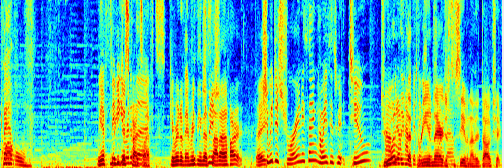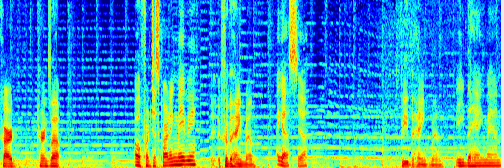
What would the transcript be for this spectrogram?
Twelve. We have Maybe three get rid of discards the- left. Get rid of everything Should that's we not a heart, right? Should we destroy anything? How many things? We, two? Do we um, want to leave have that three in there destroy, just to see if another dog shit card turns up Oh, for discarding, maybe. For the hanged man? I guess, yeah. Feed the hanged man. Feed the hangman.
